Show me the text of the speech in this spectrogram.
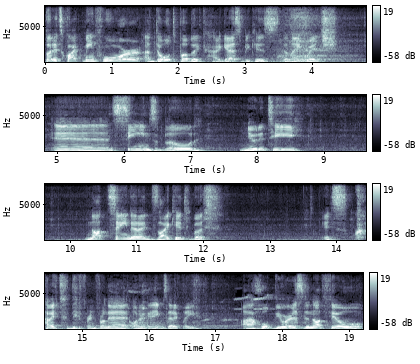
But it's quite mean for adult public, I guess, because the language and scenes, blood, nudity. Not saying that I dislike it, but it's quite different from the other games that I played. I hope viewers do not feel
